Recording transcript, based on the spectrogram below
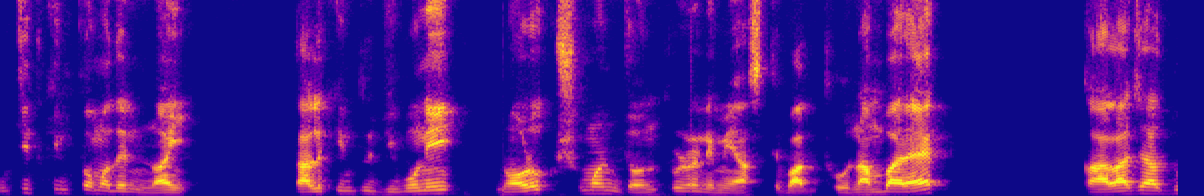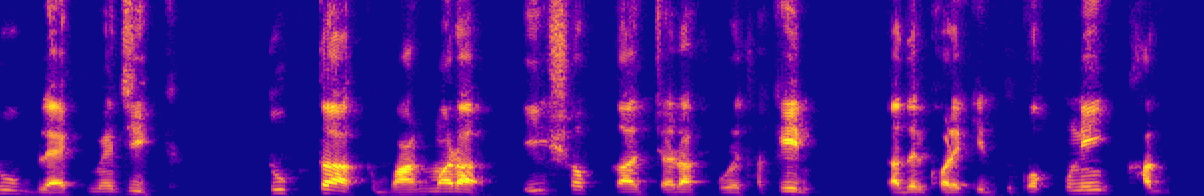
উচিত কিন্তু আমাদের নয়। তাহলে কিন্তু জীবনে নরক সমান যন্ত্রণা নেমে আসতে বাধ্য। নাম্বার এক, কালা জাদু ব্ল্যাক ম্যাজিক টুকটাক বানমারা, এইসব কাজ যারা করে থাকেন, তাদের ঘরে কিন্তু কখনোই খাদ্য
